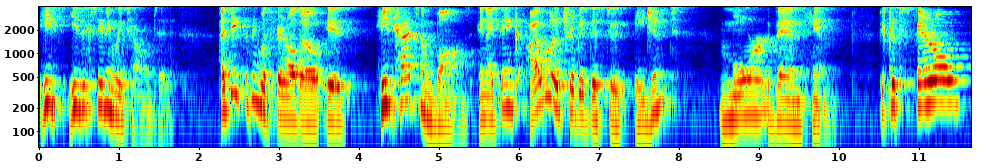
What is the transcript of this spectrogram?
he's he's exceedingly talented. I think the thing with Ferrell though is he's had some bombs, and I think I will attribute this to his agent more than him, because Ferrell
